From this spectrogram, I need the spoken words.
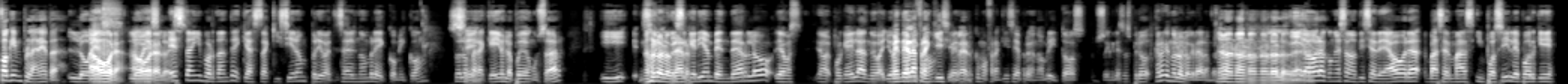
fucking planeta. Lo ahora, es. ahora es. lo es. Es tan importante que hasta quisieron privatizar el nombre de Comic Con solo Sí. para que ellos la puedan usar. Y No si, lo y si querían venderlo, digamos, porque hay la Nueva York. Vender la franquicia, claro. Como franquicia, pero nombre y todos sus ingresos. Pero creo que no lo lograron, ¿verdad? No, no, no, no lo Y lograron. ahora con esa noticia de ahora va a ser más imposible porque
